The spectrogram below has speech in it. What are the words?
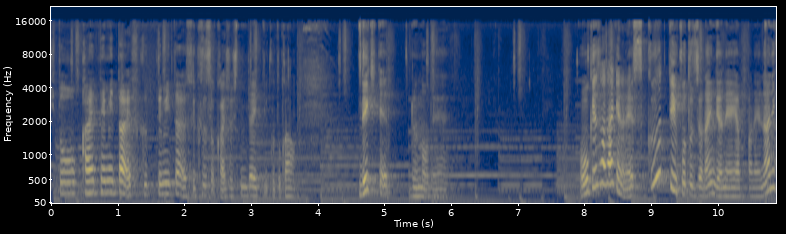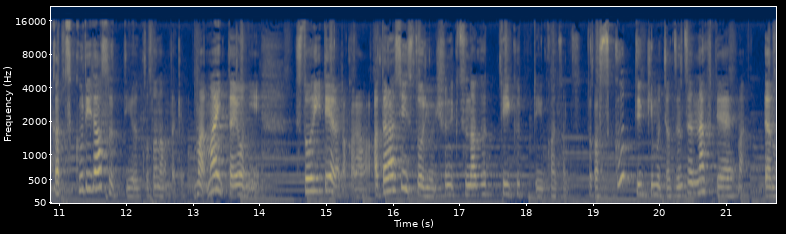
人を変えてみたい救ってみたいセックスを解消してみたいっていうことができてるので大げさだけどね救うっていうことじゃないんだよねやっぱね。何か作り出すっていうことなんだけど、まあ、前言ったようにストーリーテーラーだから新しいストーリーを一緒につなぐっていくっていう感じなんです。だから救うっていう気持ちは全然なくて、まあ、あの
